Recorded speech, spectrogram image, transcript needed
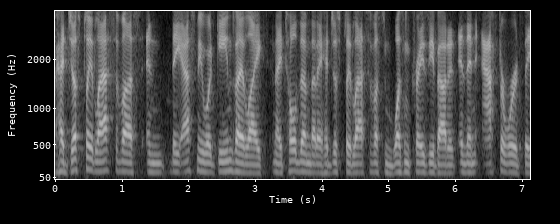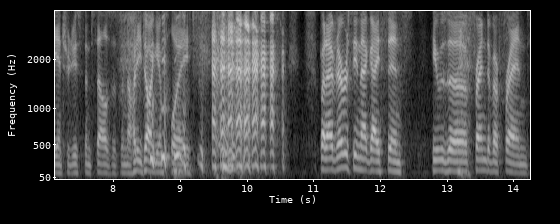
had just played Last of Us, and they asked me what games I liked, and I told them that I had just played Last of Us and wasn't crazy about it, and then afterwards they introduced themselves as a Naughty Dog employee. but I've never seen that guy since. He was a friend of a friend,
